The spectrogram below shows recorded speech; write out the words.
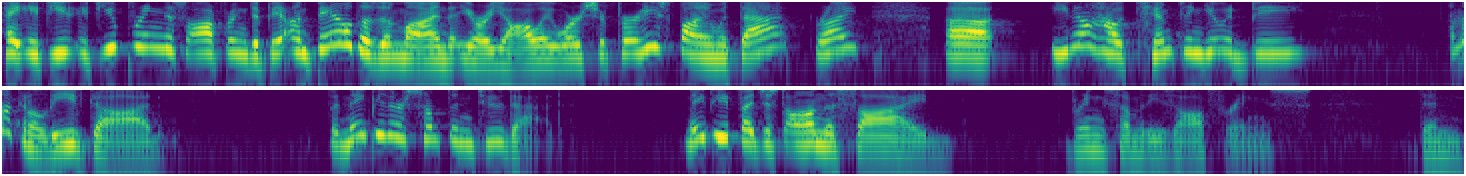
hey, if you, if you bring this offering to Baal, and Baal doesn't mind that you're a Yahweh worshiper, he's fine with that, right? Uh, you know how tempting it would be? I'm not going to leave God, but maybe there's something to that. Maybe if I just on the side bring some of these offerings, then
